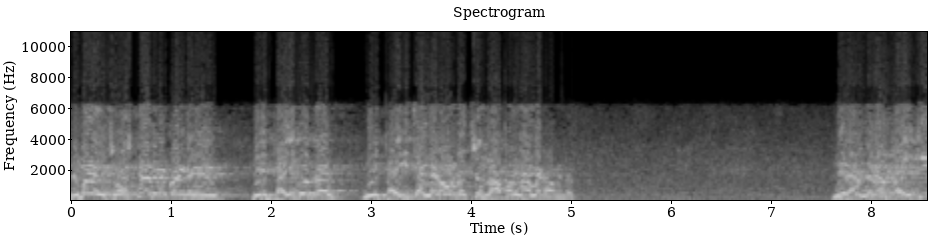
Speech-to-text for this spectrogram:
మిమ్మల్ని చూస్తున్నాడు అనుకోండి. మీరు పైకి ఒక మీరు పైకి తెల్లగా ఉండొచ్చు లోపల నల్లగా ఉండొచ్చు. మీరు అందరూ పైకి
